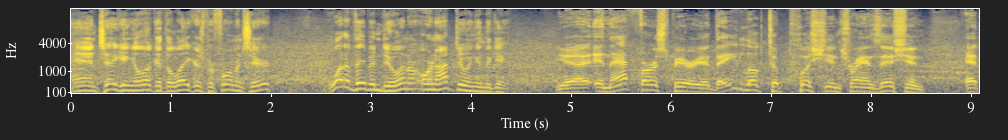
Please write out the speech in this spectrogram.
And taking a look at the Lakers' performance here, what have they been doing or not doing in the game? Yeah, in that first period, they looked to push in transition at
